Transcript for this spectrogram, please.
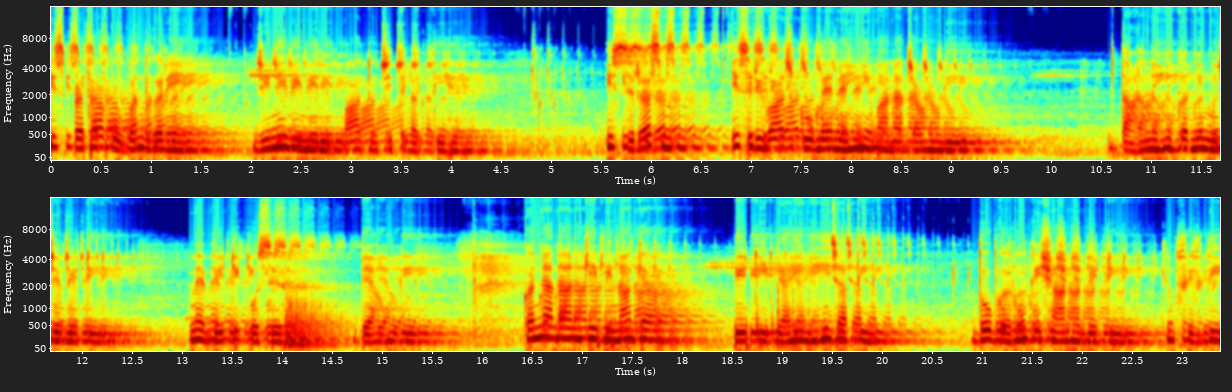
इस प्रथा को बंद करें जिन्हें भी मेरी बात उचित लगती है। इस रस्म इस रिवाज को मैं नहीं निभाना चाहूँगी। दान नहीं करनी मुझे बेटी। मैं बेटी को सिर्फ़ ब्याहूँगी। कन्यादान के बिना क्या बेटी ब्याही नहीं जाती? दो घरों की शान है बेटी क्यों फिर भी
